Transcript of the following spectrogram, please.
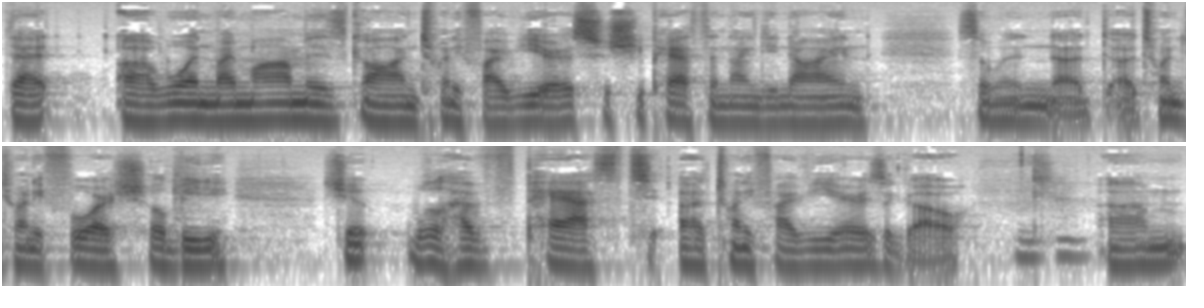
that uh, when my mom is gone 25 years, so she passed in 99. So in uh, 2024, she'll be, she will have passed uh, 25 years ago. Mm-hmm. Um,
